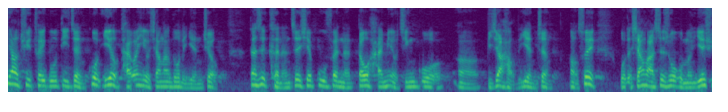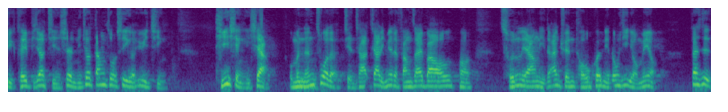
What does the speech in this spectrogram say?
要去推估地震。过也有台湾也有相当多的研究，但是可能这些部分呢都还没有经过呃比较好的验证哦。所以我的想法是说，我们也许可以比较谨慎，你就当做是一个预警，提醒一下我们能做的，检查家里面的防灾包哦，存粮，你的安全头盔，你的东西有没有？但是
